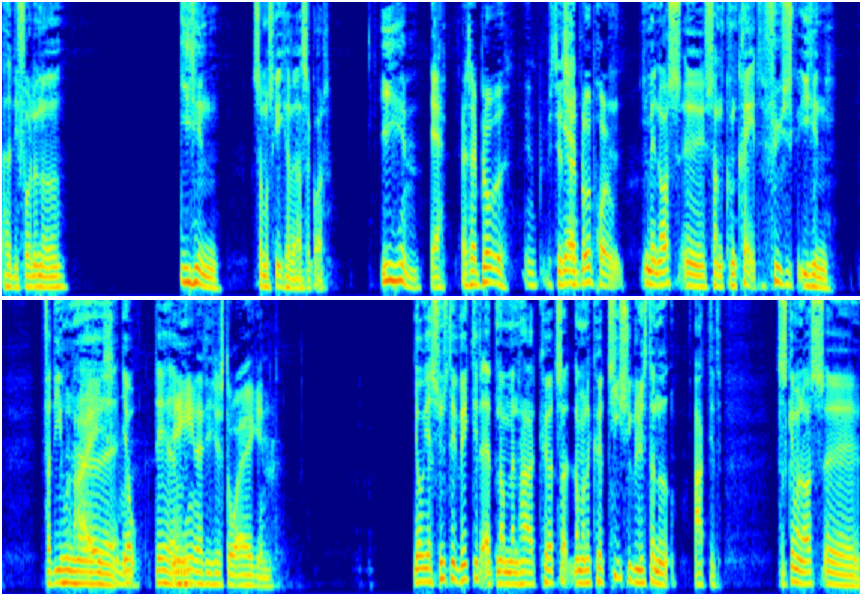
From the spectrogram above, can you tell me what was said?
havde de fundet noget i hende, som måske ikke havde været så godt. I hende? Ja. Altså i blodet? En, hvis de har Ja. taget en blodprøve? men også øh, sådan konkret fysisk i hende. Fordi hun Ej, havde... Simon. jo, det havde er hun. en af de historier igen. Jo, jeg synes, det er vigtigt, at når man har kørt, så, når man har kørt 10 cyklister ned, agtigt, så skal man også øh,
